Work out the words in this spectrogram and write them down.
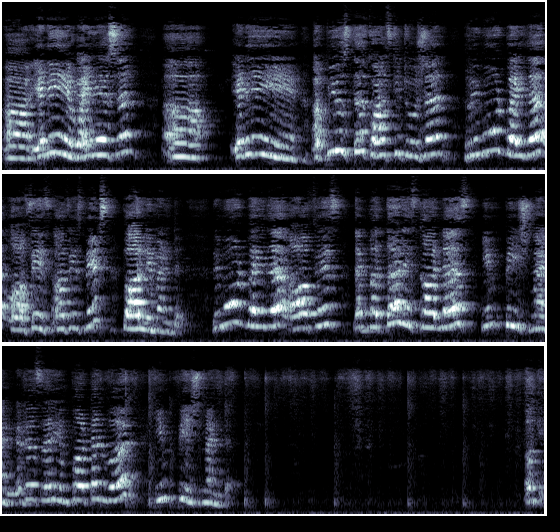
uh, any violation, uh, any abuse the constitution removed by the office. Office means parliament. Removed by the office, that method is called as impeachment. It is very important word, impeachment. Okay,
